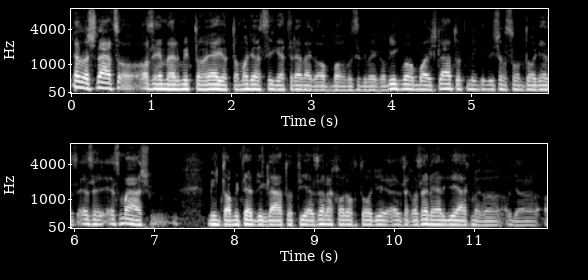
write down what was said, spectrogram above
Ez a srác azért, mert mit tudom, eljött a Magyar szigetre, meg abba, az meg a Vigvamba, és látott minket, és azt mondta, hogy ez, ez, ez más, mint amit eddig látott ilyen zenekaroktól, hogy ezek az energiák, meg a, a, a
